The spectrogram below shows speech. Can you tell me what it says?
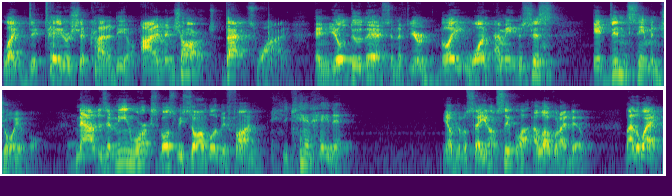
like dictatorship kind of deal. I'm in charge. That's why. And you'll do this. And if you're late, one, I mean, it's just, it didn't seem enjoyable. Right. Now, does it mean work's supposed to be so unbelievably fun? You can't hate it. You know, people say, you don't sleep a lot. I love what I do. By the way,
